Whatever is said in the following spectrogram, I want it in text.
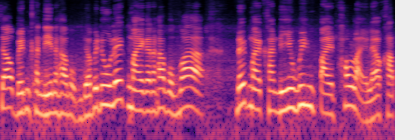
เจ้าเบนซ์คันนี้นะครับผมเดี๋ยวไปดูเลขไมล์กันนะครับ ผมว่าเลขไมล์คันนี้วิ่งไปเท่าไหร่แล้วครับ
